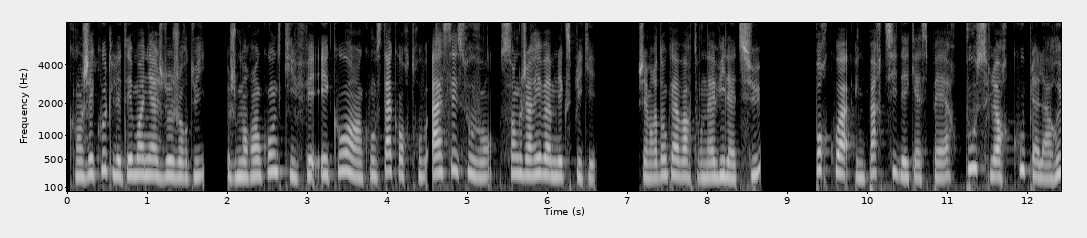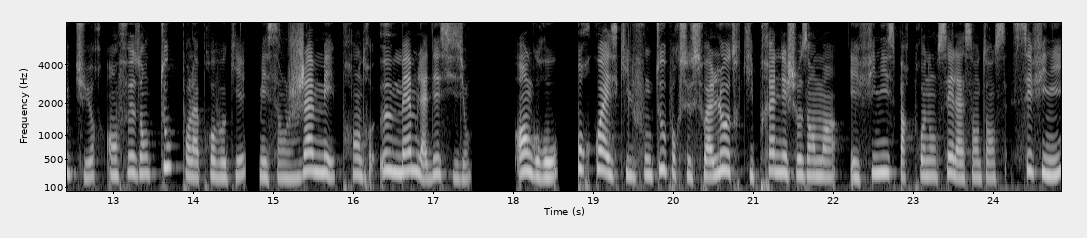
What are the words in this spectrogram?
Quand j'écoute le témoignage d'aujourd'hui, je me rends compte qu'il fait écho à un constat qu'on retrouve assez souvent sans que j'arrive à me l'expliquer. J'aimerais donc avoir ton avis là-dessus. Pourquoi une partie des Casper poussent leur couple à la rupture en faisant tout pour la provoquer, mais sans jamais prendre eux-mêmes la décision? En gros, pourquoi est-ce qu'ils font tout pour que ce soit l'autre qui prenne les choses en main et finisse par prononcer la sentence c'est fini,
